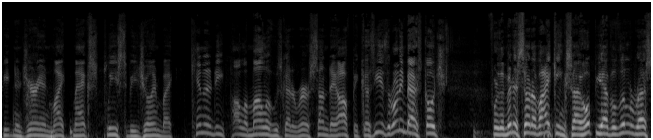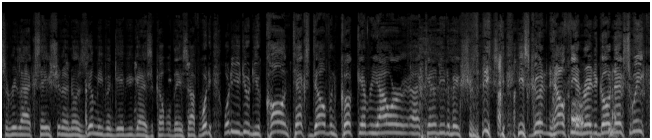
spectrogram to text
Pete Najarian, Mike Max, pleased to be joined by Kennedy Polamalu, who's got a rare Sunday off because he is the running backs coach for the Minnesota Vikings. So I hope you have a little rest and relaxation. I know Zim even gave you guys a couple days off. What do, what do you do? Do you call and text Dalvin Cook every hour, uh, Kennedy, to make sure that he's he's good and healthy and ready to go next week?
